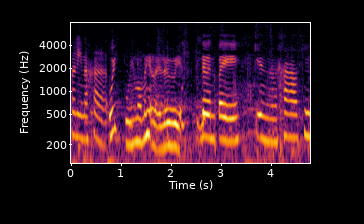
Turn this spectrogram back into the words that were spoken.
ตอนนี้นะคะ อุ้ยอุ้ยมองไม่เห็นอะไรเลยอะเดินไปกินข้าวที่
